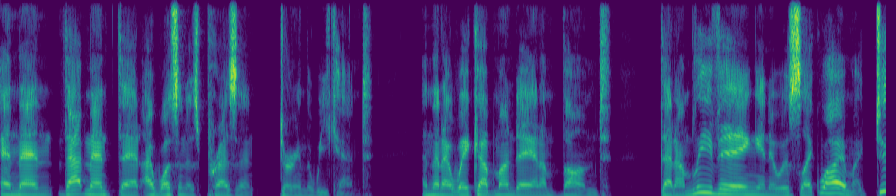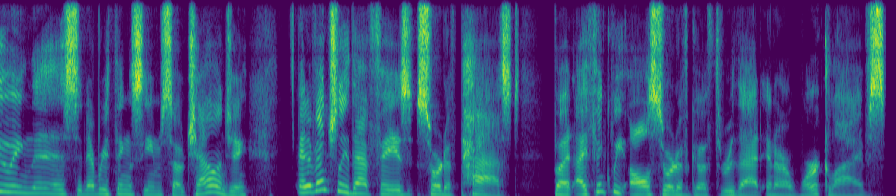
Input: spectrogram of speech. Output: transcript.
And then that meant that I wasn't as present during the weekend. And then I wake up Monday and I'm bummed that I'm leaving. And it was like, why am I doing this? And everything seems so challenging. And eventually that phase sort of passed. But I think we all sort of go through that in our work lives.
